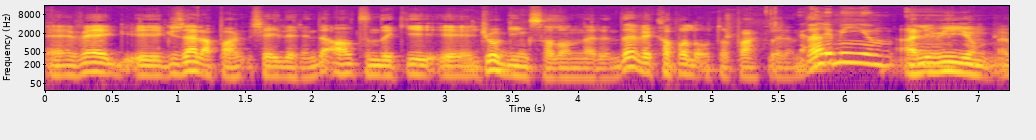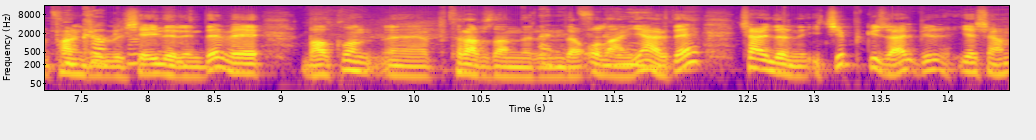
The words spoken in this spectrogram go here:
e, ve e, güzel apart şeylerinde altındaki e, jogging salonlarında ve kapalı otoparklarında Alüminyum, e, alüminyum pancurlu kaplı. şeylerinde ve balkon e, trabzanlarında Evet, olan alüminyum. yerde çaylarını içip güzel bir yaşam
